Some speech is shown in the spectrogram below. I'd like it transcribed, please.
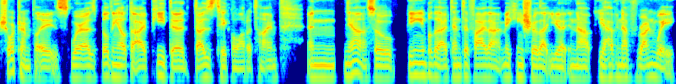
short term plays, whereas building out the IP that does take a lot of time. And yeah, so being able to identify that, making sure that you enough you have enough runway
